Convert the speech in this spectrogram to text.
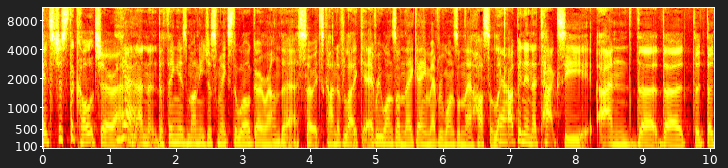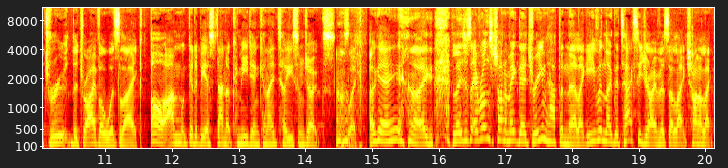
It's just the culture. Yeah. And, and the thing is, money just makes the world go round there. So it's kind of like everyone's on their game, everyone's on their hustle. Like Yeah. I've been in a taxi and the, the, the, the, dru- the driver was like, Oh, I'm going to be a stand up comedian. Can I tell you some jokes? And I was like, Okay. like, like just everyone's trying to make their dream happen there. Like even like the taxi drivers are like trying to like,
